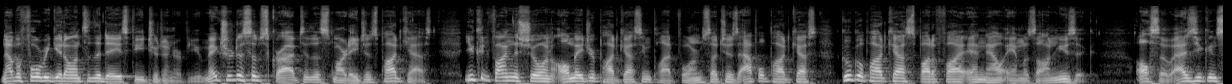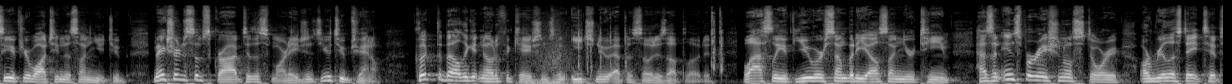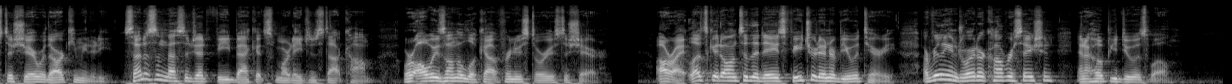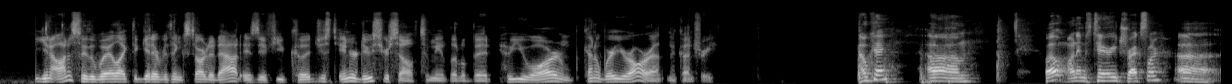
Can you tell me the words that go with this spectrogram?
Now, before we get on to the day's featured interview, make sure to subscribe to the Smart Agents podcast. You can find the show on all major podcasting platforms such as Apple Podcasts, Google Podcasts, Spotify, and now Amazon Music. Also, as you can see if you're watching this on YouTube, make sure to subscribe to the Smart Agents YouTube channel. Click the bell to get notifications when each new episode is uploaded. Lastly, if you or somebody else on your team has an inspirational story or real estate tips to share with our community, send us a message at feedback at smartagents.com. We're always on the lookout for new stories to share. All right, let's get on to the day's featured interview with Terry. I really enjoyed our conversation, and I hope you do as well. You know, honestly, the way I like to get everything started out is if you could just introduce yourself to me a little bit, who you are and kind of where you are at in the country. Okay. Um, well, my name is Terry Trexler. Uh,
